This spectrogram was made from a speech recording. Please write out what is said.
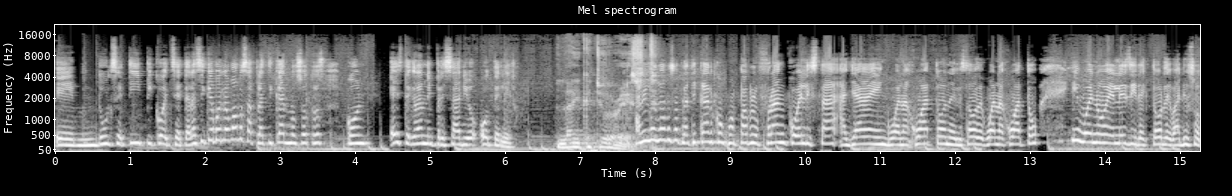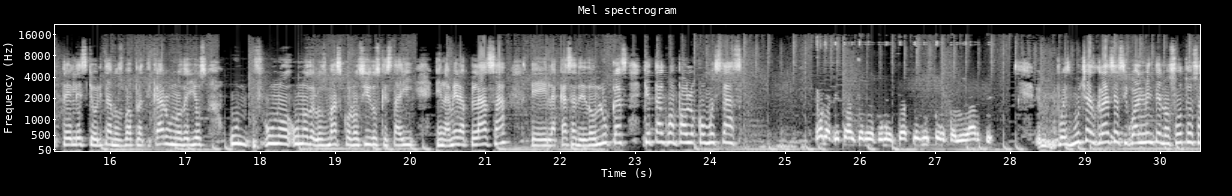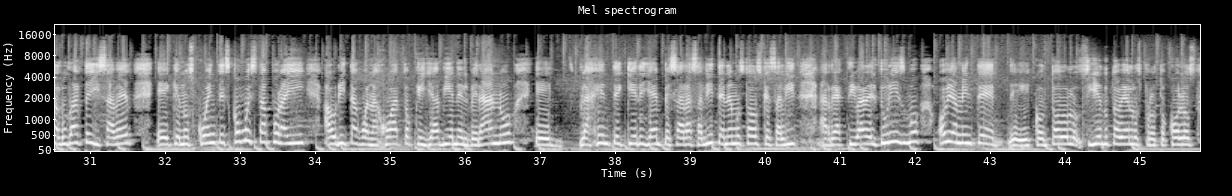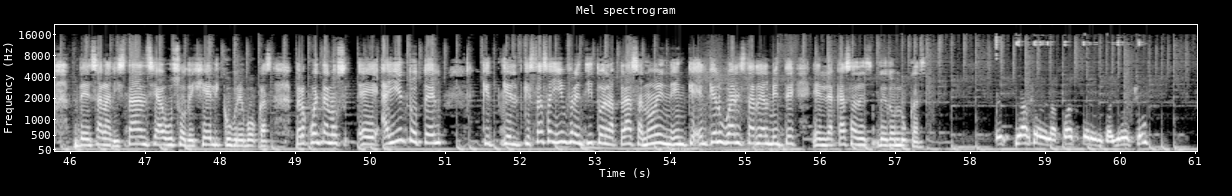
em, dulce típico, etcétera. Así que bueno, vamos a platicar nosotros con este gran empresario hotelero. Like a tourist. Amigos, vamos a platicar con Juan Pablo Franco. Él está allá en Guanajuato, en el estado de Guanajuato. Y bueno, él es director de varios hoteles que ahorita nos va a platicar. Uno de ellos, uno, uno de los más conocidos que está ahí en la mera plaza, eh, la casa de Don Lucas. ¿Qué tal, Juan Pablo? ¿Cómo estás? Hola, ¿qué tal, ¿Cómo estás? Qué gusto de saludarte. Pues muchas gracias. Igualmente nosotros saludarte y saber eh, que nos cuentes cómo está por ahí ahorita Guanajuato, que ya viene el verano, eh, la gente quiere ya empezar a salir, tenemos todos que salir a reactivar el turismo, obviamente eh, con todo, lo, siguiendo todavía los protocolos de sana distancia, uso de gel y cubrebocas. Pero cuéntanos, ahí en tu hotel, que, que, estás ahí enfrentito en la plaza, ¿no? ¿En, en, qué, en qué lugar está realmente en la casa de Don Lucas? Es Plaza de la Paz 48,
